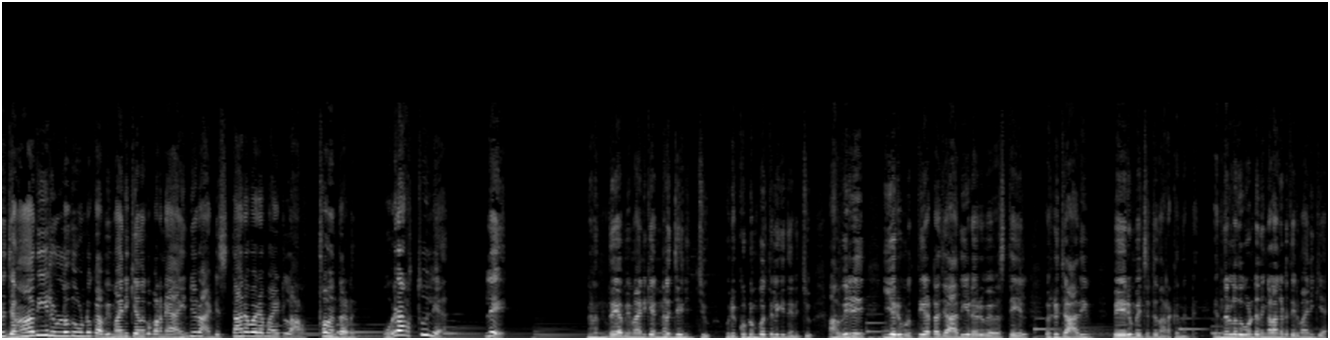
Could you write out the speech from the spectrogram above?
ഒരു ജാതിയിലുള്ളത് കൊണ്ടൊക്കെ അഭിമാനിക്കുക എന്നൊക്കെ പറഞ്ഞാൽ അതിന്റെ ഒരു അടിസ്ഥാനപരമായിട്ടുള്ള അർത്ഥം എന്താണ്? ഒരർത്ഥമില്ല അല്ലേ? നിങ്ങൾ എന്തേ അഭിമാനിക്കുക? നിങ്ങൾ ജനിച്ചു. ഒരു കുടുംബത്തിലേക്ക് ജനിച്ചു. അവർ ഈ ഒരു വൃത്തികെട്ട ജാതിയുടെ ഒരു വ്യവസ്ഥയിൽ ഒരു ജാതി പേരും വെച്ചിട്ട് നടക്കുന്നുണ്ട്. എന്നുള്ളത് കൊണ്ട് നിങ്ങൾ അങ്ങോട്ട് തീരുമാനിക്കുക.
